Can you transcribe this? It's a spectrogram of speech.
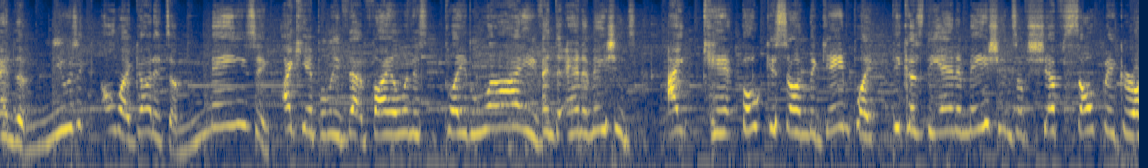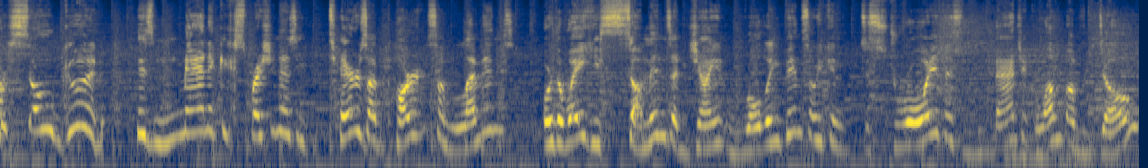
And the music, oh my god, it's amazing! I can't believe that violinist played live! And the animations, I can't focus on the gameplay because the animations of Chef Saltbaker are so good. His manic expression as he tears apart some lemons, Or the way he summons a giant rolling pin so he can destroy this magic lump of dough?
